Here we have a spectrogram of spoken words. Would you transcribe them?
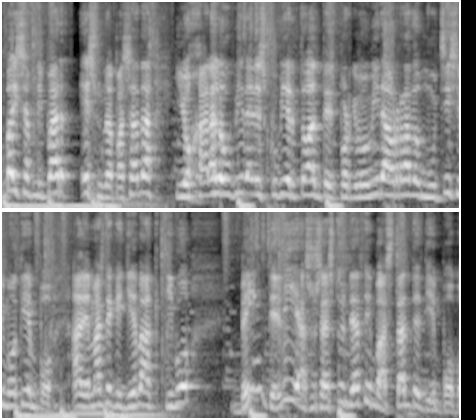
Vais a flipar, es una pasada y ojalá lo hubiera descubierto antes porque me hubiera ahorrado muchísimo tiempo. Además de que lleva activo 20 días, o sea, esto es de hace bastante tiempo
